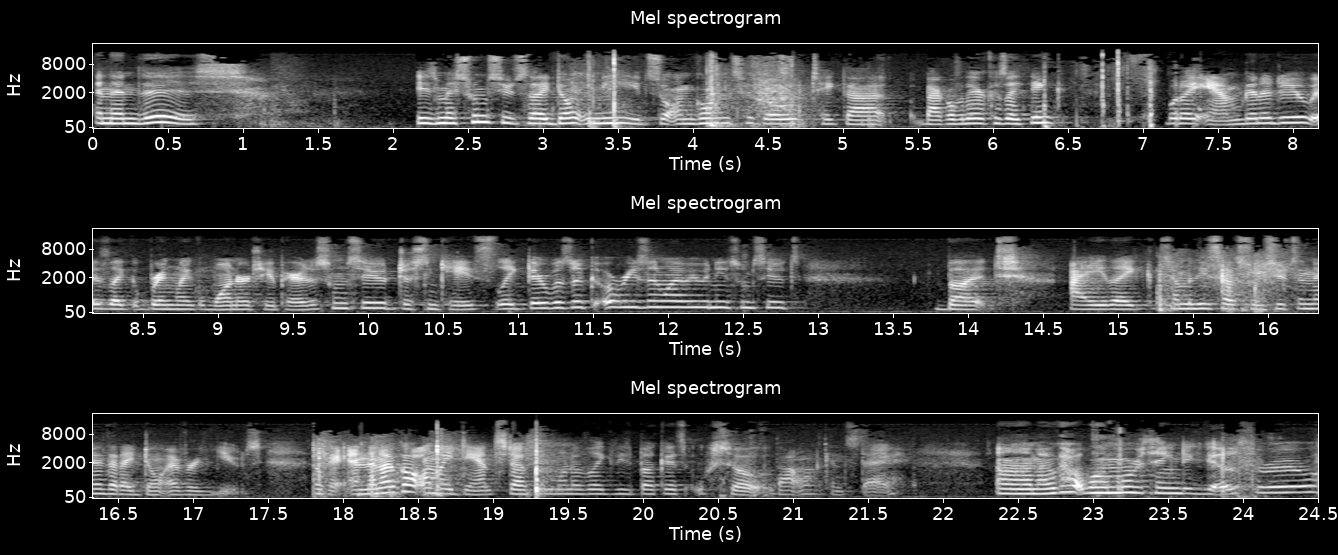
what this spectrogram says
And then this is my swimsuits that I don't need. So I'm going to go take that back over there because I think what I am gonna do is like bring like one or two pairs of swimsuit just in case like there was like a reason why we would need swimsuits. But I like some of these have swimsuits in there that I don't ever use. Okay, and then I've got all my dance stuff in one of like these buckets. So that one can stay. Um, I've got one more thing to go through.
